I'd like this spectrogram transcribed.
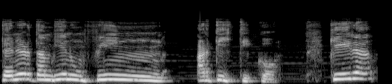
tener también un fin artístico, que era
